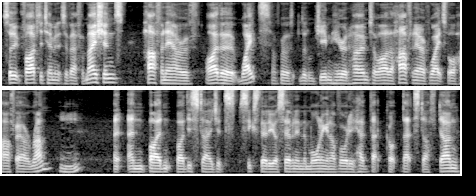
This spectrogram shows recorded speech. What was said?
So five to 10 minutes of affirmations, half an hour of either weights. I've got a little gym here at home, so either half an hour of weights or half hour run. Mm-hmm. and by by this stage it's 6.30 or 7 in the morning and I've already had that got that stuff done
